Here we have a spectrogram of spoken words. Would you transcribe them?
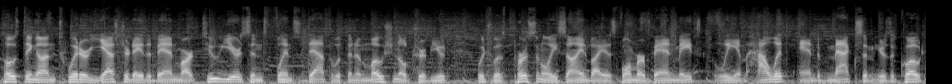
Posting on Twitter yesterday, the band marked two years since Flint's death with an emotional tribute, which was personally signed by his former bandmates Liam Howlett and Maxim. Here's a quote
